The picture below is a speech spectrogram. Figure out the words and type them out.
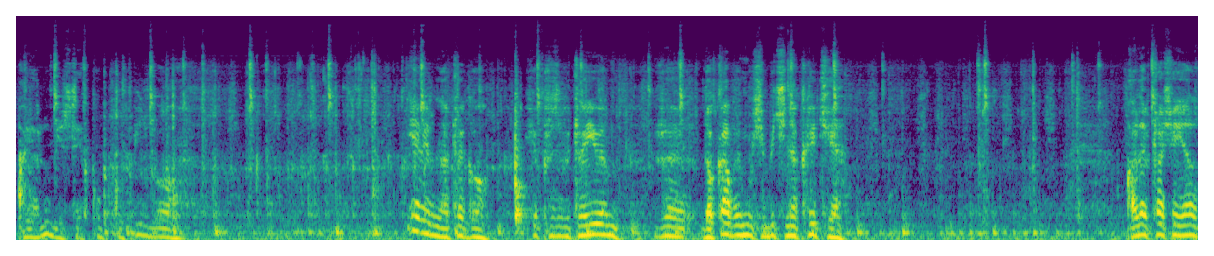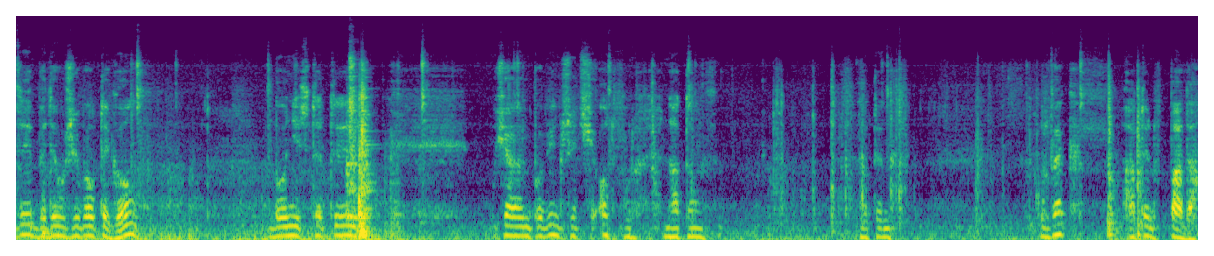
A ja lubię z tych kubków pić, bo nie wiem dlaczego się przyzwyczaiłem, że do kawy musi być nakrycie. Ale w czasie jazdy będę używał tego, bo niestety musiałem powiększyć otwór na tą na ten kubek, a ten wpada.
